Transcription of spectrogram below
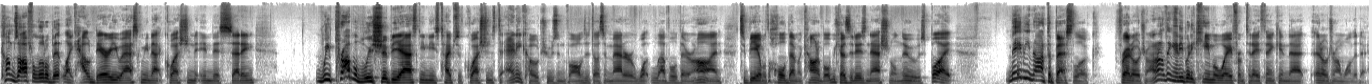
Comes off a little bit like, How dare you ask me that question in this setting? we probably should be asking these types of questions to any coach who's involved. It doesn't matter what level they're on to be able to hold them accountable because it is national news. But maybe not the best look for Ed Orgeron. I don't think anybody came away from today thinking that Ed Orgeron won the day.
